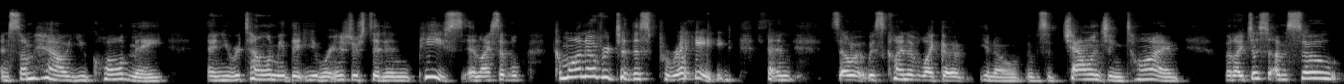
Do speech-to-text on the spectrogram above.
And somehow you called me and you were telling me that you were interested in peace. And I said, Well, come on over to this parade. And so it was kind of like a, you know, it was a challenging time. But I just, I'm so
